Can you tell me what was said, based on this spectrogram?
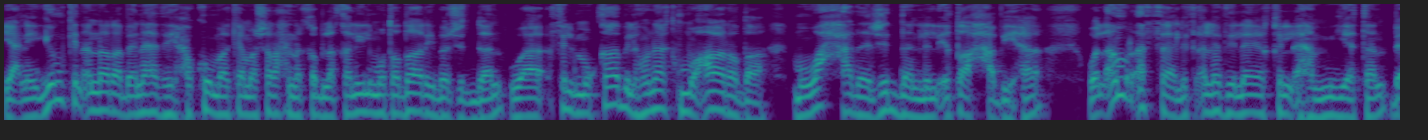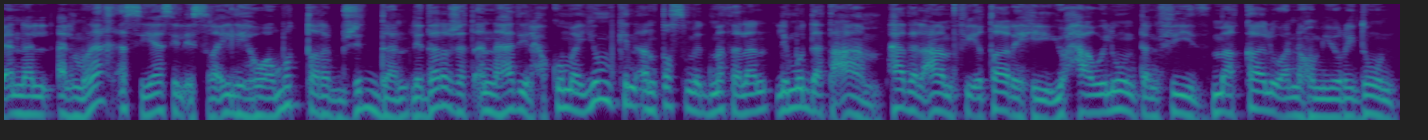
يعني يمكن أن نرى بأن هذه حكومة كما شرحنا قبل قليل متضاربة جدا، وفي المقابل هناك معارضة موحدة جدا للإطاحة بها، والأمر الثالث الذي لا يقل أهمية بأن المناخ السياسي الإسرائيلي هو مضطرب جدا لدرجة أن هذه الحكومة يمكن أن تصمد مثلا لمدة عام، هذا العام في إطاره يحاولون تنفيذ ما قالوا أنهم يريدون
